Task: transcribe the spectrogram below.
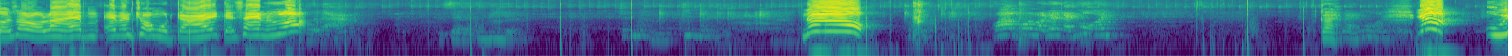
rồi sau đó là em em em cho một cái cái xe nữa. No. Ok. Yeah! Úi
